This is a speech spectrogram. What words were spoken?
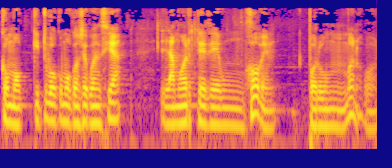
como que tuvo como consecuencia la muerte de un joven por un bueno por,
